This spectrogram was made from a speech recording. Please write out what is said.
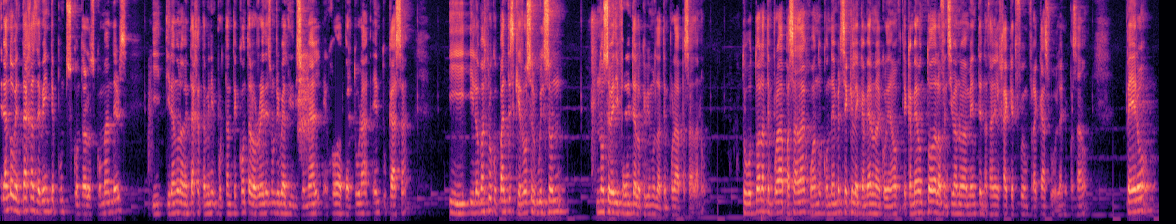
tirando ventajas de 20 puntos contra los Commanders y tirando una ventaja también importante contra los Raiders, un rival divisional en juego de apertura en tu casa. Y, y lo más preocupante es que Russell Wilson no se ve diferente a lo que vimos la temporada pasada, ¿no? Tuvo toda la temporada pasada jugando con Denver. Sé que le cambiaron al coordinador, le cambiaron toda la ofensiva nuevamente. Nathaniel Hackett fue un fracaso el año pasado. Pero,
